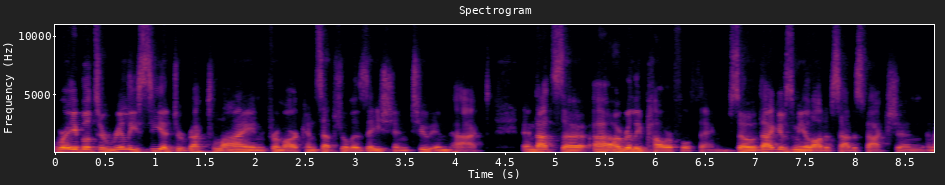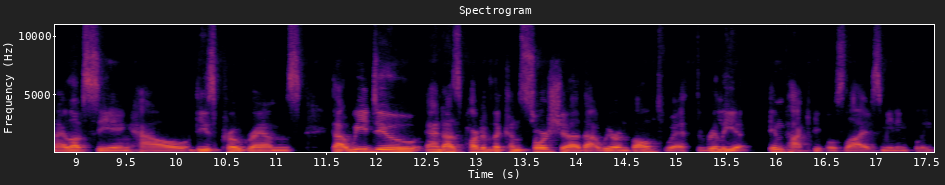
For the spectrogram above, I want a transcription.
we're able to really see a direct line from our conceptualization to impact. And that's a, a really powerful thing. So that gives me a lot of satisfaction. And I love seeing how these programs that we do and as part of the consortia that we're involved with really impact people's lives meaningfully.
